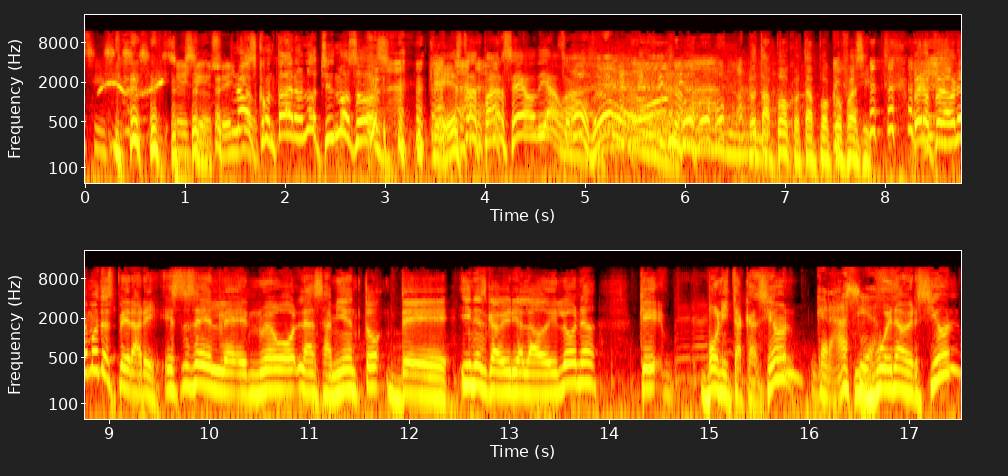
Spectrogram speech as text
Sí, sí, sí, sí, soy yo, soy yo. Nos contaron, ¿no, chismosos? que esta par se odiaba. No, tampoco, tampoco fue así. Pero, pero hablemos de Esperaré. Este es el eh, nuevo lanzamiento de Inés Gaviria al lado de Ilona. Qué bonita canción. Gracias. Buena versión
